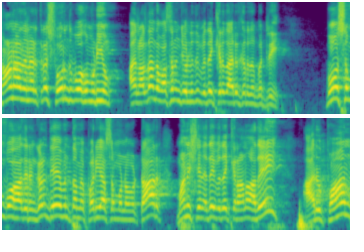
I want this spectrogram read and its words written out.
காணாத நேரத்தில் சோர்ந்து போக முடியும். அதனால தான் அந்த வசனம் சொல்லுது விதைக்கிறது அறுக்கிறத பற்றி. மோசம் போகாதிருங்கள் தேவன் தம்மை பரியாசம் பண்ண விட்டார். மனுஷன் எதை விதைக்கிறானோ அதை அறுப்பான்.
